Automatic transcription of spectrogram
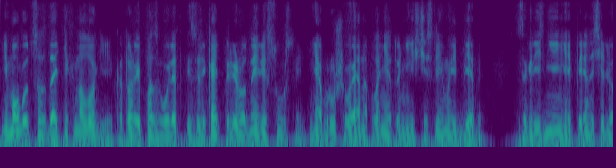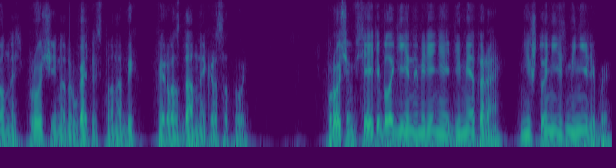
не могут создать технологии, которые позволят извлекать природные ресурсы, не обрушивая на планету неисчислимые беды, загрязнение, перенаселенность, прочие надругательства над их первозданной красотой. Впрочем, все эти благие намерения Диметра ничто не изменили бы.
